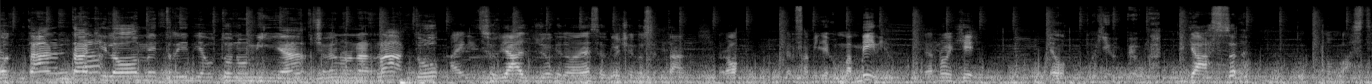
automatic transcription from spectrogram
80 km di autonomia ci avevano narrato a inizio viaggio che dovevano essere 270 però per famiglie con bambini per noi che abbiamo un pochino più di gas non basta.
